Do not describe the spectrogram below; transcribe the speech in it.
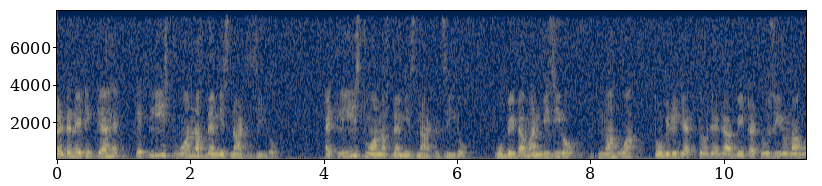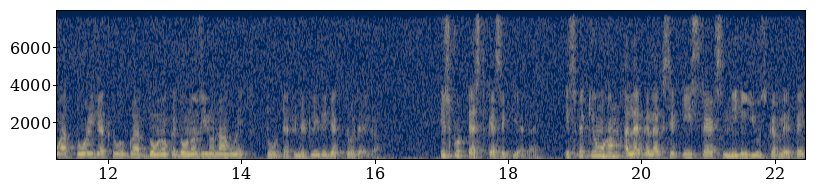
alternative क्या है? कि at least one of them is not zero at least one of them is not zero वो बेटा वन भी ज़ीरो ना हुआ तो भी रिजेक्ट हो जाएगा बेटा टू ज़ीरो ना हुआ तो रिजेक्ट होगा, दोनों के दोनों ज़ीरो ना हुए तो डेफिनेटली रिजेक्ट हो जाएगा। इसको टेस्ट कैसे किया जाए? इस पे क्यों हम अलग अलग से टी स्टेट्स नहीं यूज़ कर लेते?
